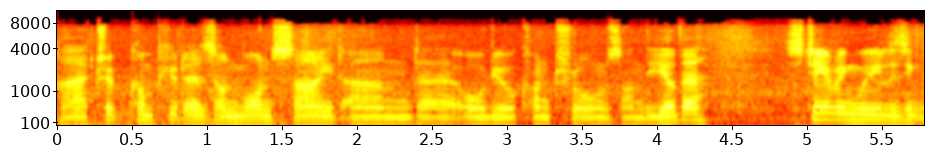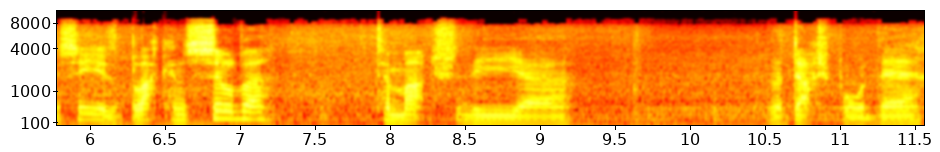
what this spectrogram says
uh, trip computers on one side and uh, audio controls on the other. Steering wheel as you can see is black and silver to match the uh, the dashboard there.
